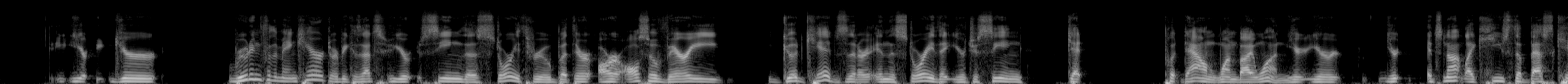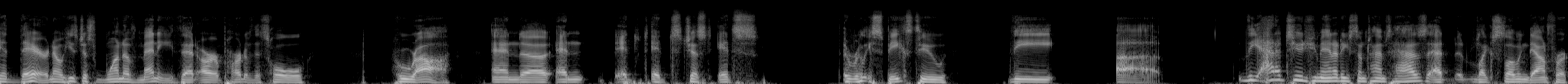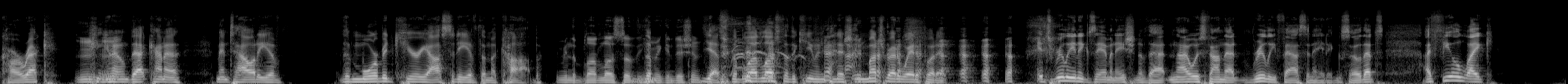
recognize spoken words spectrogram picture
you're, you're, rooting for the main character because that's who you're seeing the story through but there are also very good kids that are in the story that you're just seeing get put down one by one. You're you're you're it's not like he's the best kid there. No he's just one of many that are part of this whole hoorah. And uh and it it's just it's it really speaks to the uh the attitude humanity sometimes has at like slowing down for a car wreck Mhm. you know that kind of mentality of the morbid curiosity of the macabre. You mean the bloodlust of the, The- human condition? yes the bloodlust of the human condition. Much better way to put it. It's really an examination of that and i always found that really fascinating. So that's i feel like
